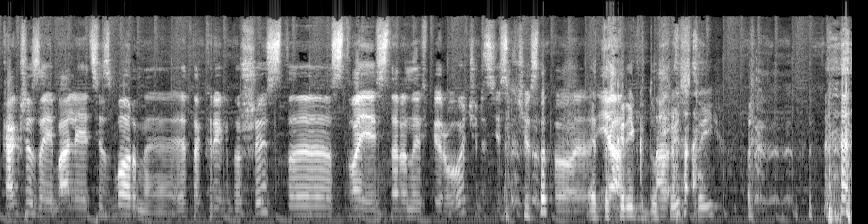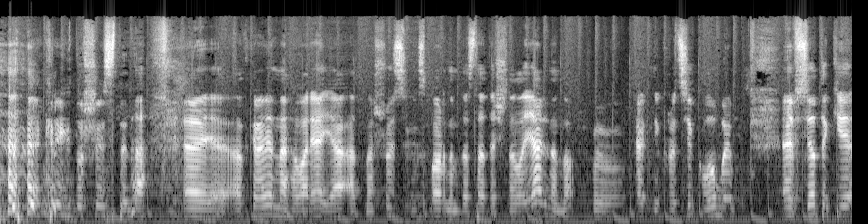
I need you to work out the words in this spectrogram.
как же заебали эти сборные. Это крик душист э, с твоей стороны в первую очередь, если честно, то Это крик душистый. Крик душистый, да. Э, откровенно говоря, я отношусь к сборным достаточно лояльно, но, э, как ни крути, клубы э, все-таки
